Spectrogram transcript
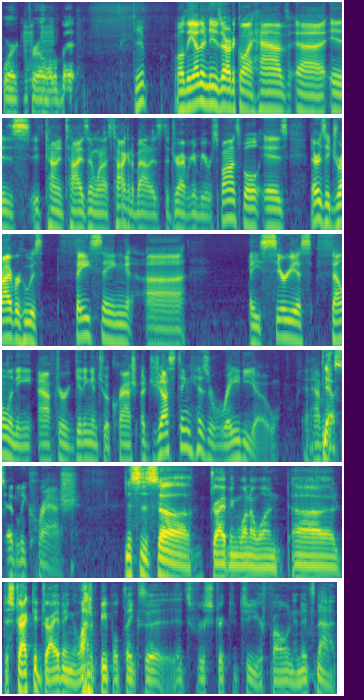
work for a little bit. Yep. Well, the other news article I have uh, is it kind of ties in what I was talking about. Is the driver going to be responsible? Is there is a driver who is facing uh, a serious felony after getting into a crash, adjusting his radio and having Yes. a deadly crash. This is uh, driving 101. Uh, distracted driving, a lot of people think uh, it's restricted to your phone, and it's not.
